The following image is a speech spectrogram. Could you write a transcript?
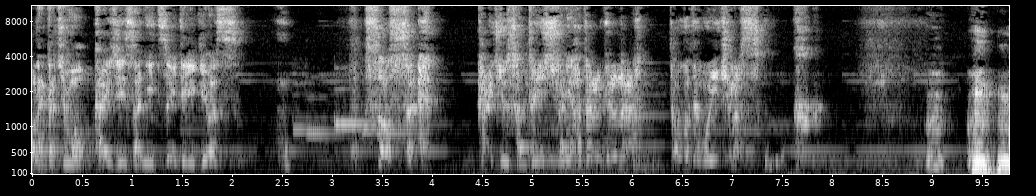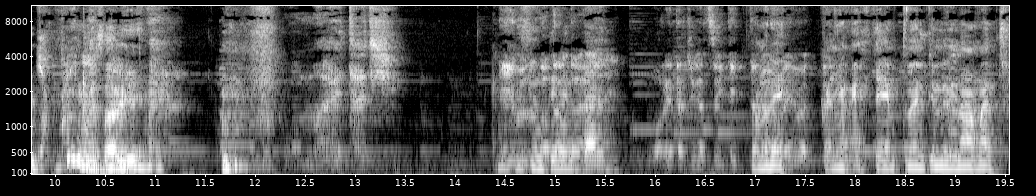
俺たちも怪人さんについていきますそうっす怪人さんと一緒に働けるならどこでも行きますやっぱり Lo sabía. お前たち Qué sentimental. 俺たちがついていったら Hombre, 迷惑か coño, es que tú no entiendes nada, macho.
